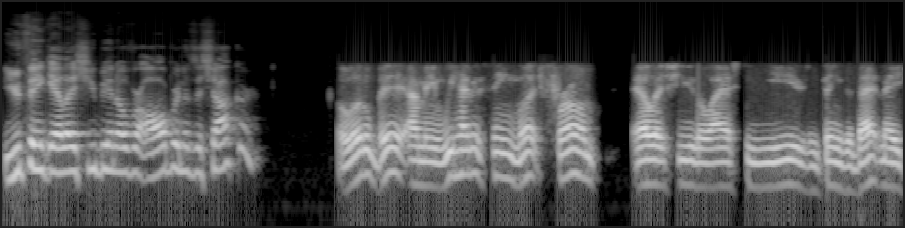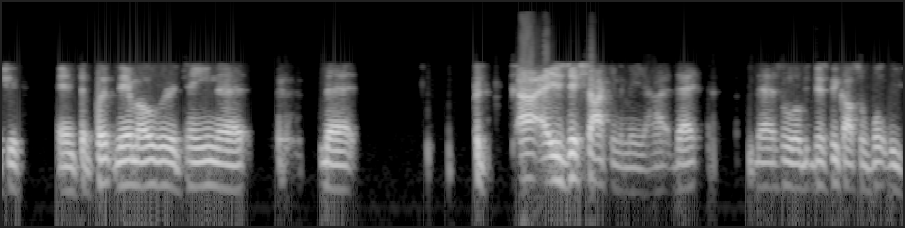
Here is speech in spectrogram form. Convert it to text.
You think LSU being over Auburn is a shocker? A little bit. I mean, we haven't seen much from LSU the last two years and things of that nature, and to put them over a team that that uh, is just shocking to me. I, that that's a little bit just because of what we've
